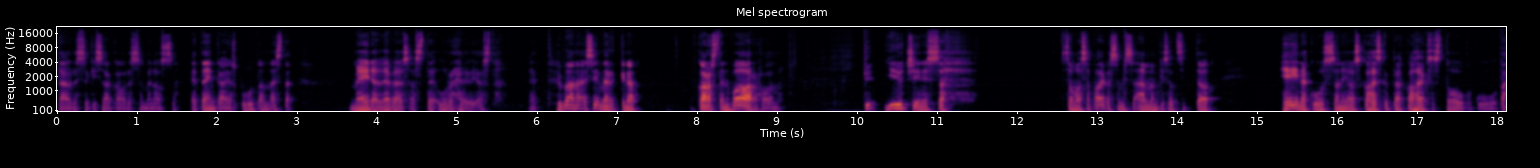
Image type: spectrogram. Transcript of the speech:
täydessä kisakaudessa menossa, etenkään jos puhutaan näistä meidän leveysasteen urheilijoista. Et hyvänä esimerkkinä Karsten Warholm. Eugeneissa samassa paikassa, missä MM-kisat sitten heinäkuussa, niin olisi 28. toukokuuta,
